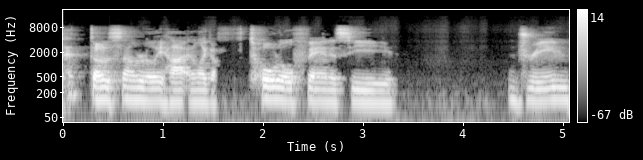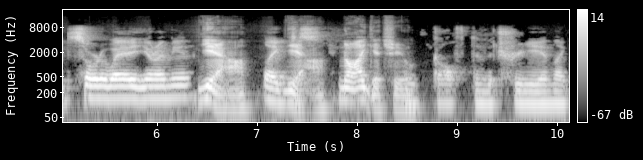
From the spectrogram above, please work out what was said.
That does sound really hot in like a total fantasy dream sort of way. You know what I mean? yeah, Like, yeah. No, I get you. engulfed in the tree and like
